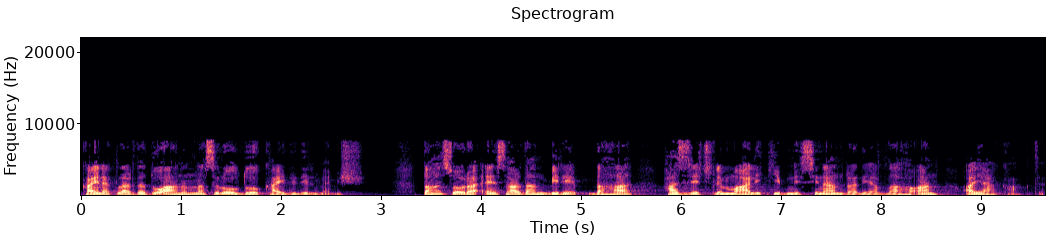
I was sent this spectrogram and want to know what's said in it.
kaynaklarda duanın nasıl olduğu kaydedilmemiş. Daha sonra ensardan biri daha Hazreçli Malik İbni Sinan radıyallahu an ayağa kalktı.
